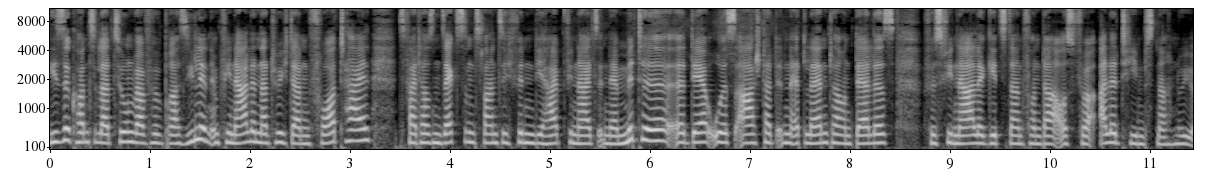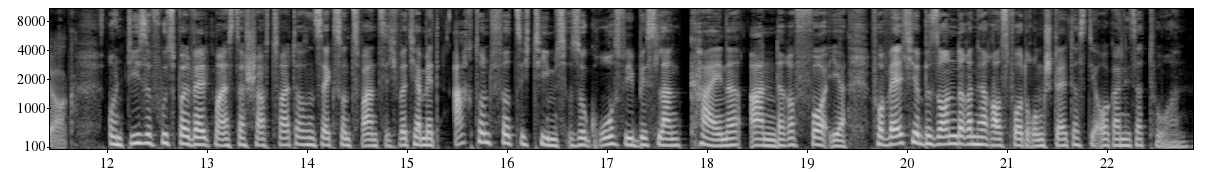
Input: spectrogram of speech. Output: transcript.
Diese Konstellation war für Brasilien im Finale natürlich dann ein Vorteil. 2026 finden die Halbfinals in der Mitte äh, der USA statt in Atlanta und Dallas. Fürs Finale geht es dann von da aus für alle Teams nach New York. Und diese Fußballweltmeisterschaft 2026 wird ja mit 48 Teams so groß wie bislang keine andere vor ihr. Vor welche besonderen Herausforderungen stellt das die Organisatoren?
